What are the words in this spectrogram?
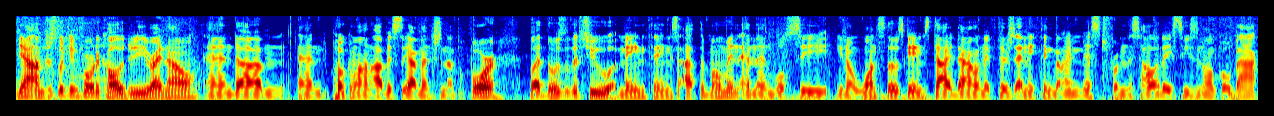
yeah, I'm just looking forward to Call of Duty right now, and, um, and Pokemon, obviously, I mentioned that before. But those are the two main things at the moment, and then we'll see, you know, once those games die down, if there's anything that I missed from this holiday season, I'll go back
